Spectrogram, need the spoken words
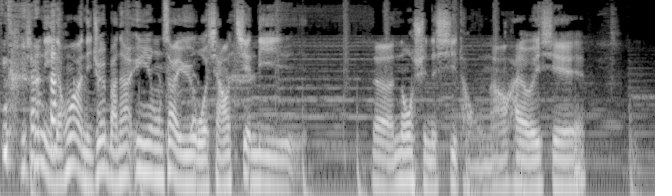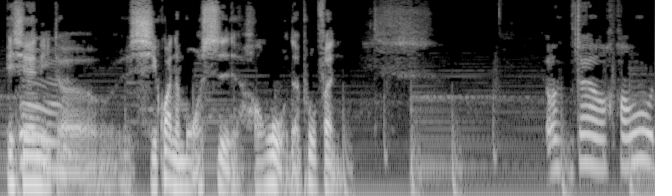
像你的话，你就会把它运用在于我想要建立的 Notion 的系统，然后还有一些。一些你的习惯的模式，嗯、红五的部分。哦，对哦，红雾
